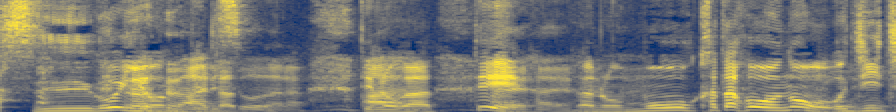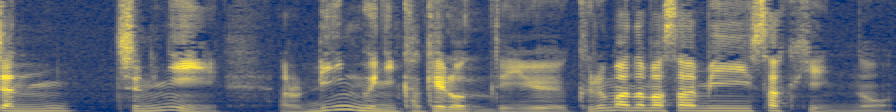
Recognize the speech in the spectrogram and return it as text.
すごい読んあでたっていうのがあっはいてもう片方のおじいちゃん家に「あのリングにかけろ」っていう車田正美作品の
